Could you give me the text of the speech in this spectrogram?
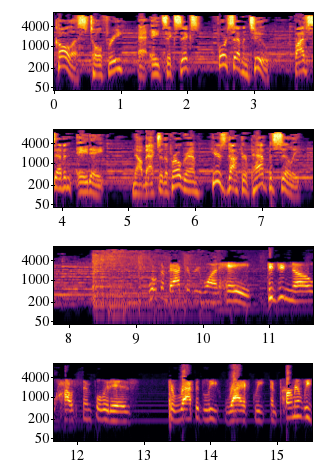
Call us toll free at 866-472-5788. Now back to the program. Here's Dr. Pat Baccili. Welcome back, everyone. Hey, did you know how simple it is to rapidly, radically, and permanently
